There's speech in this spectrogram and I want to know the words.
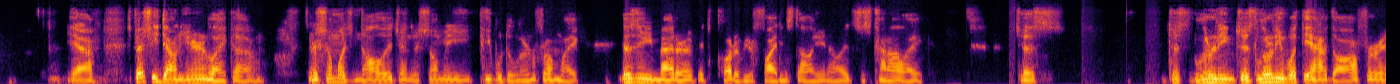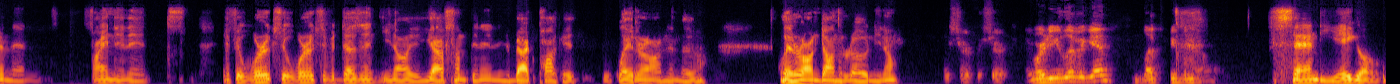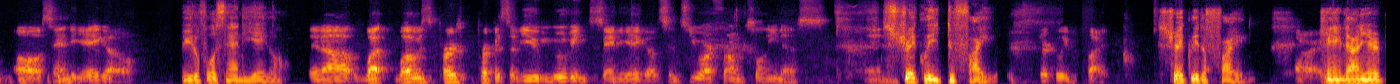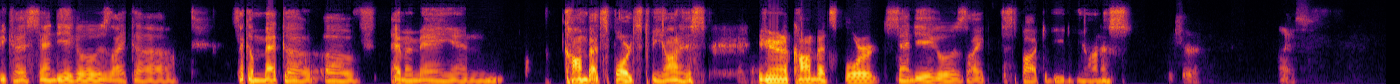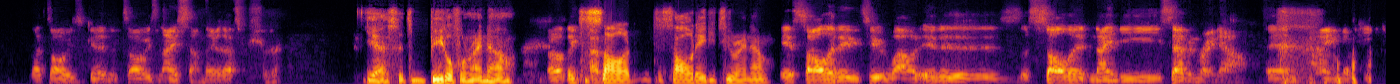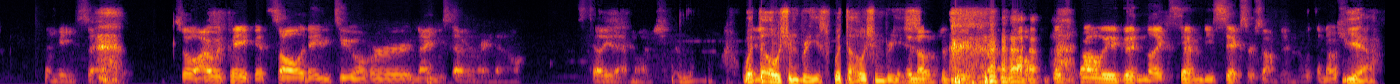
Yeah especially down here like um there's so much knowledge and there's so many people to learn from like it doesn't even matter if it's part of your fighting style you know it's just kind of like just just learning just learning what they have to offer and then finding it if it works it works if it doesn't you know you have something in your back pocket later on in the later on down the road you know For sure, for sure. And where do you live again? Let people know. san diego Oh, San Diego. Beautiful san diego And uh, what what was the pur- purpose of you moving to San Diego since you are from Salinas and strictly to fight strictly to fight? strictly to fight All right. came down here because San Diego is like a it's like a mecca of MMA and combat sports. To be honest, if you're in a combat sport, San Diego is like the spot to be. To be honest, For sure. Nice. That's always good. It's always nice down there. That's for sure. Yes, it's beautiful right now. I don't think It's a solid. It's a solid 82 right now. it's solid 82. Wow, it is a solid 97 right now, and tying a peak for me. So, so I would take a solid 82 over 97 right now. To tell you that much. With the ocean breeze. With the ocean breeze. An ocean breeze. oh, that's probably a good like 76 or something with an ocean. yeah.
